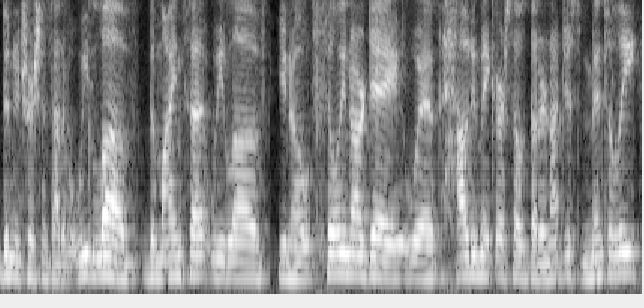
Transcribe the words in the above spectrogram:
the nutrition side of it. We love the mindset. We love, you know, filling our day with how to make ourselves better, not just mentally,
